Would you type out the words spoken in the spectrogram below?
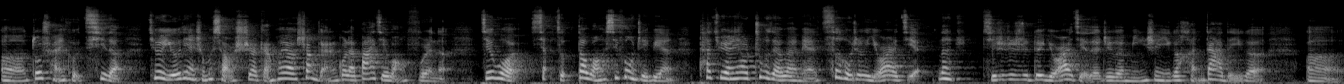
呃，多喘一口气的，就有点什么小事啊，赶快要上赶着过来巴结王夫人的。结果下走到王熙凤这边，她居然要住在外面伺候这个尤二姐，那其实这是对尤二姐的这个名声一个很大的一个，呃，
